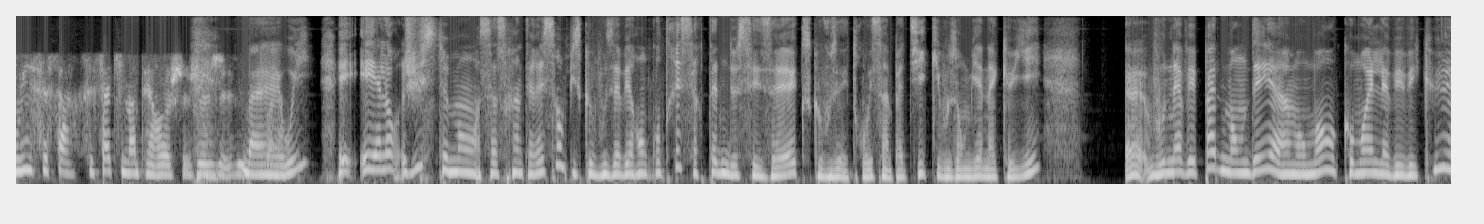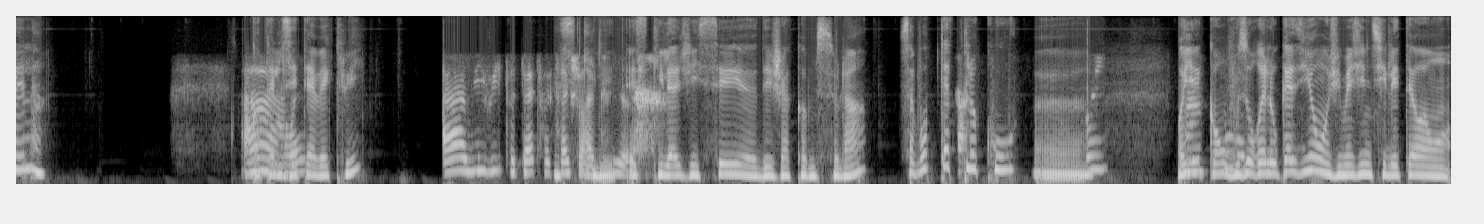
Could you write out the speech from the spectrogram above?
Oui, c'est ça, c'est ça qui m'interroge. Je, bah, oui. Et, alors justement, ça serait intéressant puisque vous avez rencontré certaines de ces ex que vous avez trouvées sympathiques, qui vous ont bien accueilli. Euh, vous n'avez pas demandé à un moment comment elle l'avait vécu, elle? Quand ah, elles étaient avec lui? Ah oui, oui, peut-être. Est-ce qu'il est qu'il agissait euh, déjà comme cela? Ça vaut peut-être ah. le coup. Euh... Oui voyez, quand vous aurez l'occasion, j'imagine s'il était en,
